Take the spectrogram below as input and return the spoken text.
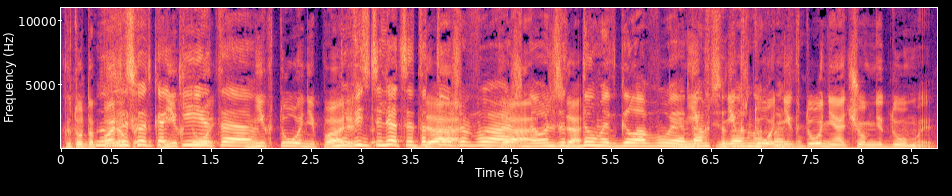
Кто-то ну, парился? Никто, никто не парится. Ну, вентиляция это да, тоже важно, да, он же да. думает головой, а Ник, там все никто, никто ни о чем не думает.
